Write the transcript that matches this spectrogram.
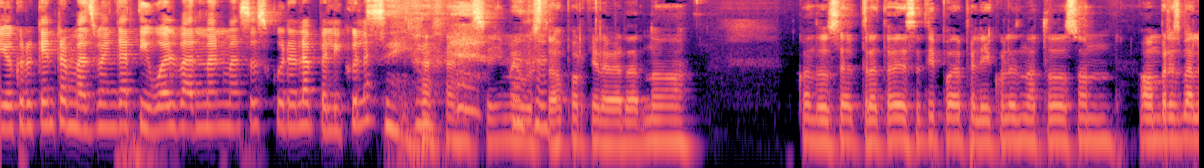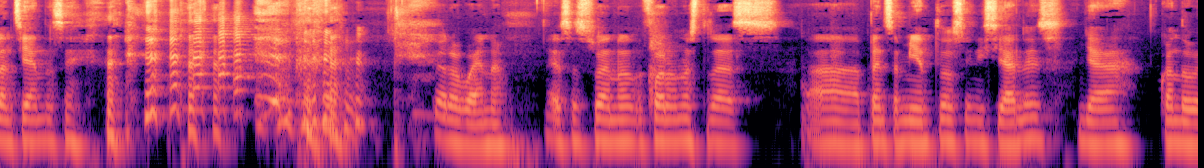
yo creo que entre más vengativo el Batman, más oscura la película. Sí. sí, me gustó porque la verdad no. Cuando se trata de este tipo de películas, no todos son hombres balanceándose. Pero bueno, esos fueron, fueron nuestros ah, pensamientos iniciales. Ya cuando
